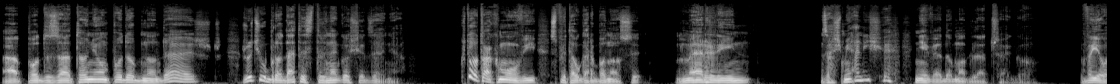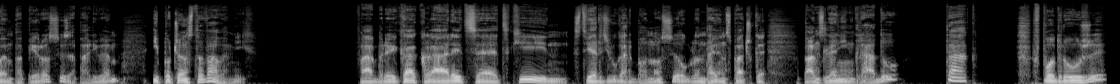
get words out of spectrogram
A pod Zatonią podobno deszcz, rzucił brodaty z tylnego siedzenia. Kto tak mówi? spytał garbonosy. Merlin. Zaśmiali się nie wiadomo dlaczego. Wyjąłem papierosy, zapaliłem i poczęstowałem ich. Fabryka Klary Cetkin, stwierdził Garbonosy, oglądając paczkę. Pan z Leningradu? Tak. W podróży?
